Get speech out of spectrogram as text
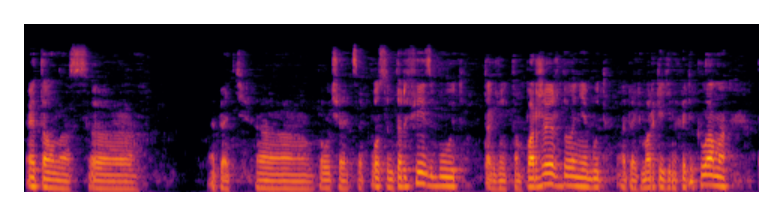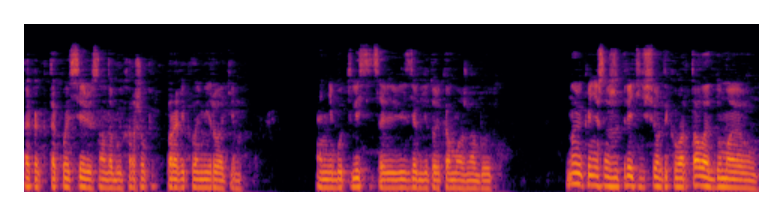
Это у нас э, опять э, получается постинтерфейс будет. Также там пожертвование будет. Опять маркетинг и реклама. Так как такой сервис надо будет хорошо прорекламировать им. Они будут листиться везде, где только можно будет. Ну и, конечно же, третий, четвертый квартал, я думаю,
